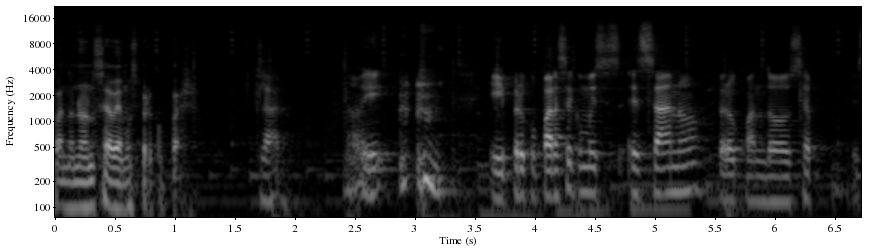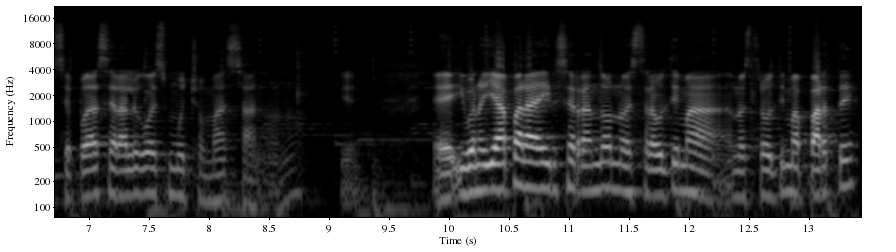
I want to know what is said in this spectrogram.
cuando no nos sabemos preocupar. Claro. y, preocuparse, como dices, es sano, pero cuando se, se, puede hacer algo es mucho más sano, ¿no? Bien. Eh, y bueno, ya para ir cerrando nuestra última, nuestra última parte,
